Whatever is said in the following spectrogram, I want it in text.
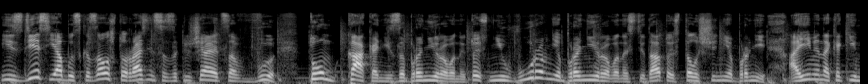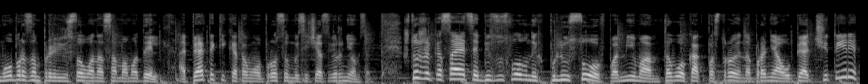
и здесь я бы сказал, что разница заключается в том, как они забронированы, то есть не в уровне бронированности, да, то есть толщине толщине брони, а именно каким образом прорисована сама модель. Опять-таки к этому вопросу мы сейчас вернемся. Что же касается безусловных плюсов, помимо того, как построена броня у 5.4,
